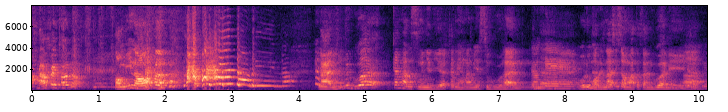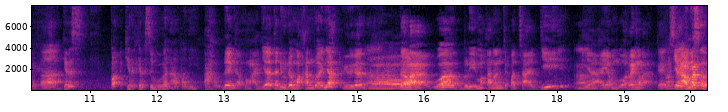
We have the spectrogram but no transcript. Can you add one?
Siapa Tono? Tomino. Nah, di situ gue kan harus menyediakan yang namanya suguhan. Benar. Oke. Gue udah koordinasi sama atasan gue nih. Ah, ya. ah. Kira Pak, kira-kira suguhan apa nih? Ah, udah yang gampang aja. Tadi udah makan banyak gitu kan. Oh. Udahlah, gue beli makanan cepat saji, Ah. ya ayam goreng lah. KFC. Ya, Apa tuh?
